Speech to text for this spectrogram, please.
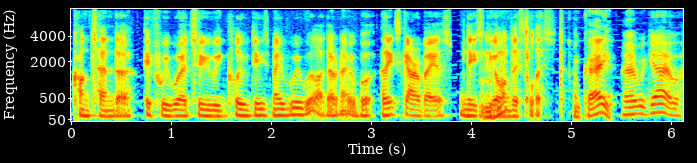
contender. If we were to include these, maybe we will. I don't know, but I think Scarabaeus needs to go mm-hmm. on this list. Okay, There we go.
